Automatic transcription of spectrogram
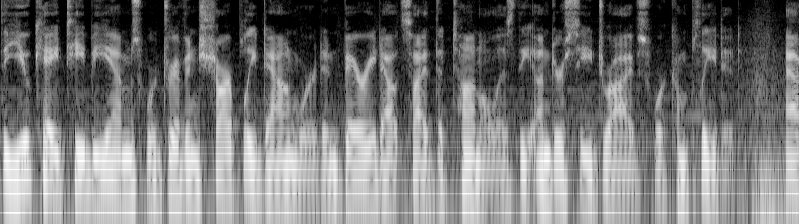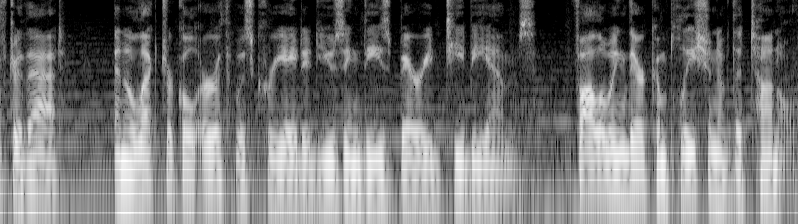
The UK TBMs were driven sharply downward and buried outside the tunnel as the undersea drives were completed. After that, an electrical earth was created using these buried TBMs. Following their completion of the tunnel,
